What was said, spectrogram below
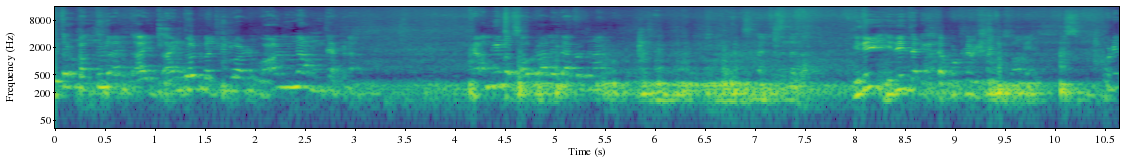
ఇతర భక్తులు ఆయన ఆయన- తోటి బతికిన వాళ్ళు వాళ్ళు ఉన్నా అంతే అక్కడ. ఫ్యామిలీలో ఎవరు రాలేదు అక్కడ ఇది ఇది జరిగింది అప్పట్లో విషయం స్వామి. ఇప్పుడే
